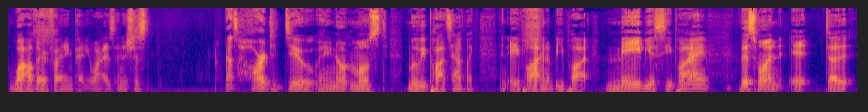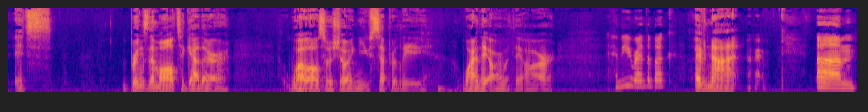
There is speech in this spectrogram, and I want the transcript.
while they're fighting Pennywise. And it's just that's hard to do. And you know most movie plots have like an A plot and a B plot maybe a C plot. Right. this one it does it's brings them all together while also showing you separately why they are what they are Have you read the book? i've not Okay. Um,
